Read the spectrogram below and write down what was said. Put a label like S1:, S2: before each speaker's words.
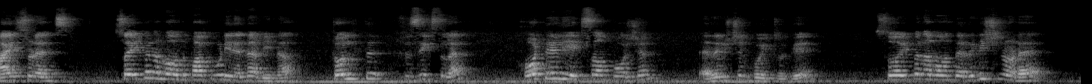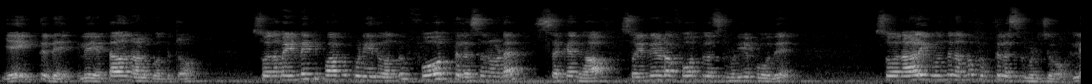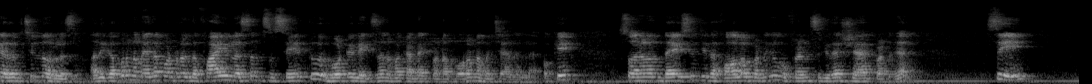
S1: Hi students so இப்போ நம்ம வந்து பார்க்கக்கூடியது என்ன அப்படின்னா டுவெல்த் பிசிக்ஸ்ல ஹோட்டல் எக்ஸாம் போர்ஷன் ரிவிஷன் போயிட்டு இருக்கு ஸோ இப்போ நம்ம வந்து ரிவிஷனோட எயித்து டே இல்ல எட்டாவது நாளுக்கு வந்துட்டோம். ஸோ நம்ம இன்னைக்கு பார்க்கக்கூடியது வந்து ஃபோர்த் லெசனோட செகண்ட் ஹாஃப் ஸோ இன்னையோட ஃபோர்த் லெசன் முடிய போகுது. ஸோ நாளைக்கு வந்து நம்ம ஃபிஃப்த் லெசன் முடிச்சிருவோம். இல்லையா அது ஒரு சின்ன ஒரு லெசன் அதுக்கப்புறம் நம்ம என்ன பண்றோம்? இந்த ஃபைவ் லெசன்ஸ் சேர்த்து ஒரு ஹோட்டல் எக்ஸாம் நம்ம கண்டக்ட் பண்ண போறோம் நம்ம சேனல்ல ஓகே சோ அதனால வந்து தயவு செஞ்சு இதை ஃபாலோ பண்ணுங்க உங்க ஃப்ரெண்ட்ஸுக்கு இதை ஷேர் பண்ணுங்க. சி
